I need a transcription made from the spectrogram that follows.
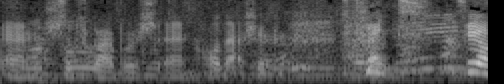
and subscribers and all that shit. Thanks. See ya.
